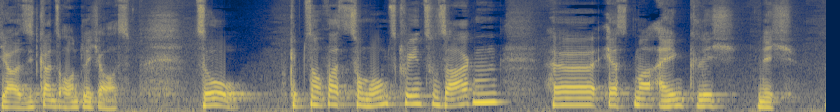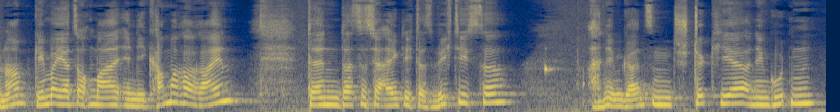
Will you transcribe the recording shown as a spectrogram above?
ja, sieht ganz ordentlich aus. So, gibt es noch was zum Homescreen zu sagen? Äh, erstmal eigentlich nicht. Na, gehen wir jetzt auch mal in die Kamera rein, denn das ist ja eigentlich das Wichtigste an dem ganzen Stück hier, an dem guten.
